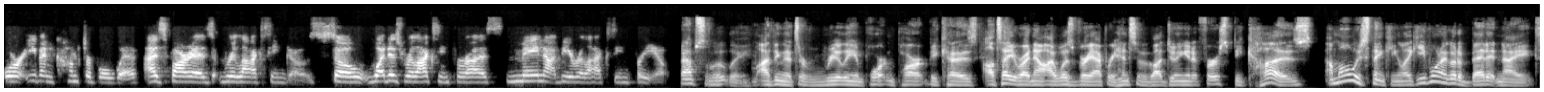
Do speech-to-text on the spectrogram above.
or even comfortable with as far as relaxing goes. So, what is relaxing for us may not be relaxing for you. Absolutely. I think that's a really important part because I'll tell you right now, I was very apprehensive about doing it at first because I'm always thinking, like, even when I go to bed at night,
